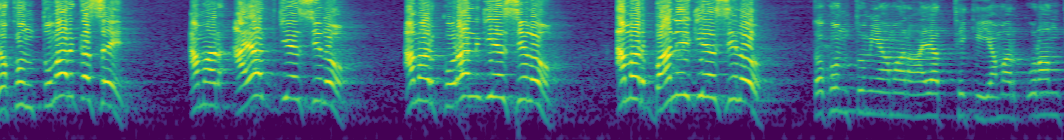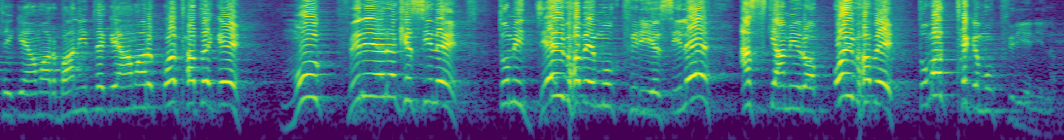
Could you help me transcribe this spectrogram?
যখন তোমার কাছে আমার আয়াত গিয়েছিল, আমার কোরআন গিয়েছিল, আমার বাণী গিয়েছিল, তখন তুমি আমার আয়াত থেকে, আমার কোরআন থেকে, আমার বাণী থেকে, আমার কথা থেকে মুখ ফিরিয়ে রেখেছিলে। তুমি যেইভাবে মুখ ফিরিয়েছিলে, আজকে আমি রব ওইভাবে তোমার থেকে মুখ ফিরিয়ে নিলাম।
